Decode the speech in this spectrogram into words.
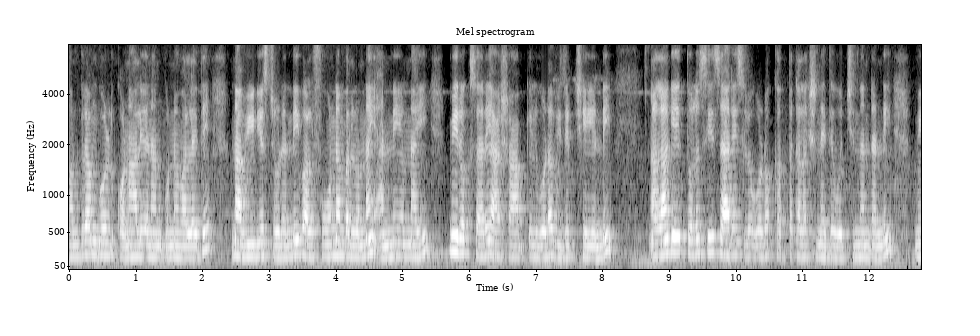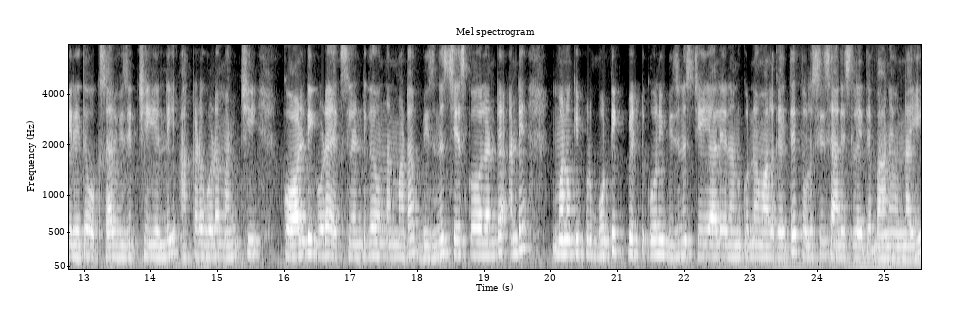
వన్ గ్రామ్ గోల్డ్ కొనాలి అని అనుకున్న వాళ్ళైతే నా వీడియోస్ చూడండి. వాళ్ళ ఫోన్ నెంబర్లు ఉన్నాయి అన్నీ ఉన్నాయి. మీరు ఒకసారి ఆ షాప్కి వెళ్ళి కూడా విజిట్ చేయండి. అలాగే తులసి శారీస్లో కూడా కొత్త కలెక్షన్ అయితే వచ్చిందంటండి. మీరైతే ఒకసారి విజిట్ చేయండి. అక్కడ కూడా మంచి క్వాలిటీ కూడా ఎక్సలెంట్గా ఉందన్నమాట. బిజినెస్ చేసుకోవాలంటే అంటే మనకి ఇప్పుడు బొటిక్ పెట్టుకొని బిజినెస్ చేయాలి అని అనుకున్న వాళ్ళకైతే తులసి శారీస్లో అయితే బాగానే ఉన్నాయి.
